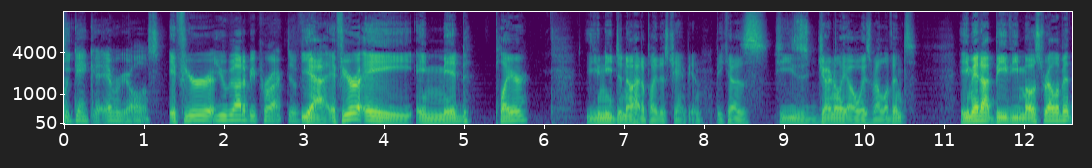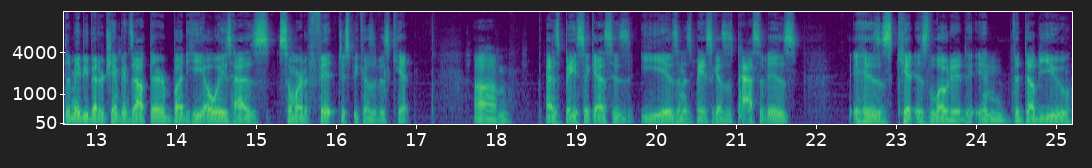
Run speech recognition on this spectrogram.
or gank everywhere else. If you're You got to be proactive. Yeah, if you're a a mid player, you need to know how to play this champion because he's generally always relevant. He may not be the most relevant. There may be better champions out there, but he always has somewhere to fit just because of his kit. Um, as basic as his E is and as basic as his passive is, his kit is loaded in the W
